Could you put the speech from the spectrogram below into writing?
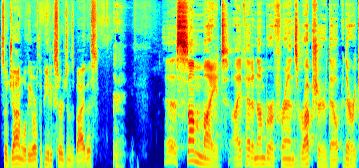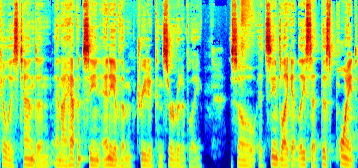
So, John, will the orthopedic surgeons buy this? Uh, some might. I've had a number of friends rupture their, their, Achilles tendon, and I haven't seen any of them treated conservatively. So it seems like, at least at this point,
